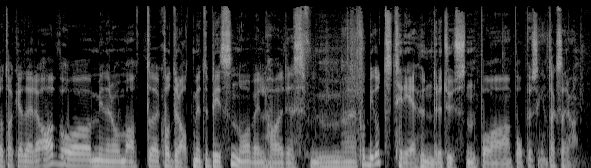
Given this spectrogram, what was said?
Da takker jeg dere av, og minner om at kvadratmeterprisen nå vel har forbigått 300 000 på påpussingen. Takk skal dere ha.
